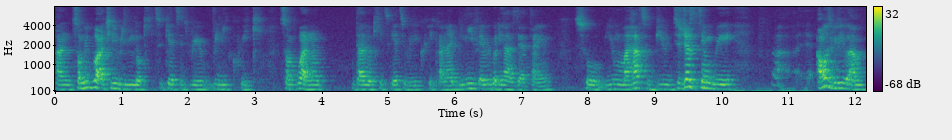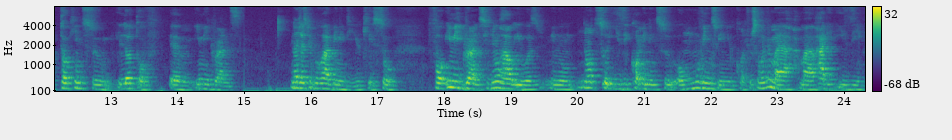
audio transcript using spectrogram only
And some people are actually really lucky to get it really, really quick. Some people are not that lucky to get it really quick. And i believe everybody has their time. So you might have to build it's just the same way i to believe i'm talking to a lot of um, immigrants not just people who have been in the uk so for immigrants, you know how it was, you know, not so easy coming into or moving to a new country. Some of you might, might have had it easy,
